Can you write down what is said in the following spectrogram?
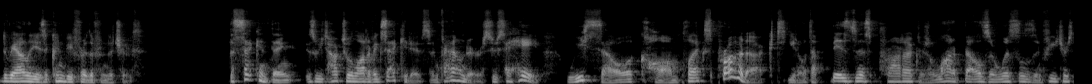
the reality is, it couldn't be further from the truth. The second thing is we talk to a lot of executives and founders who say, hey, we sell a complex product. You know, it's a business product. There's a lot of bells and whistles and features.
